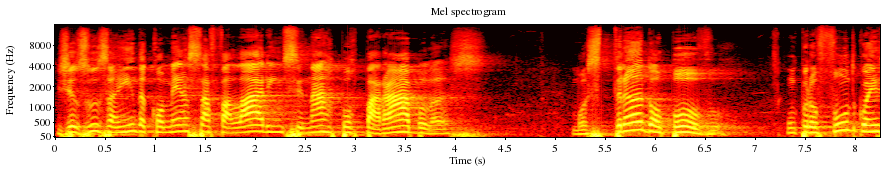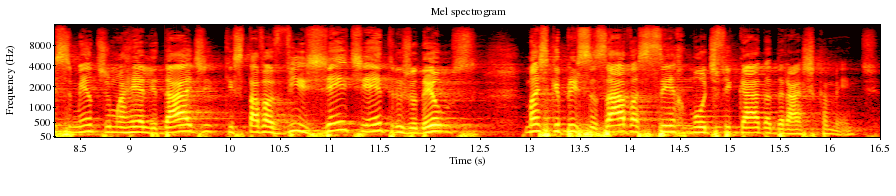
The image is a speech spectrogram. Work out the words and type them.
Jesus ainda começa a falar e ensinar por parábolas, mostrando ao povo um profundo conhecimento de uma realidade que estava vigente entre os judeus, mas que precisava ser modificada drasticamente.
